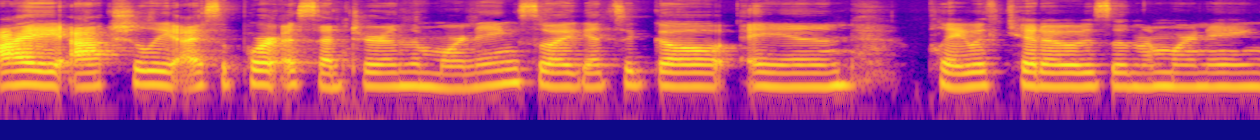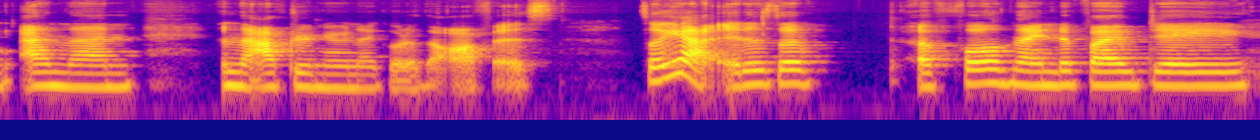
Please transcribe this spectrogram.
I actually I support a center in the morning, so I get to go and play with kiddos in the morning, and then in the afternoon I go to the office. So yeah, it is a a full nine to five day,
